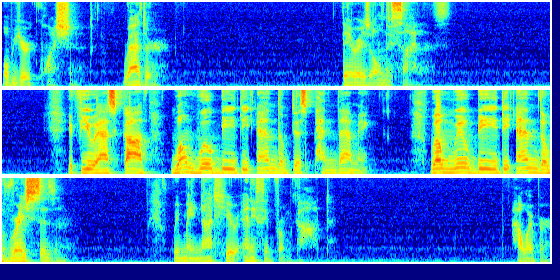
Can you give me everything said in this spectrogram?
of your question. Rather, there is only silence. If you ask God, when will be the end of this pandemic? When will be the end of racism? We may not hear anything from God. However,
